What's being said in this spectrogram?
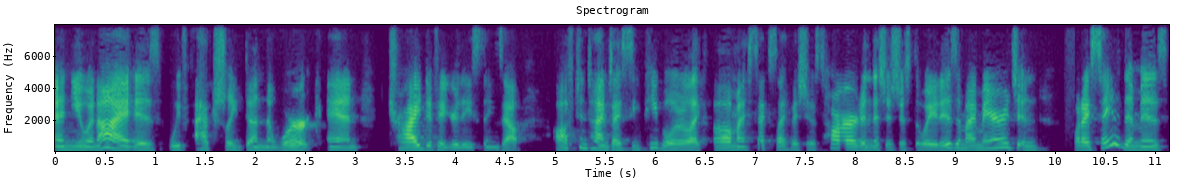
and you and I is we've actually done the work and tried to figure these things out. Oftentimes I see people are like, "Oh, my sex life is just hard and this is just the way it is in my marriage." And what I say to them is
